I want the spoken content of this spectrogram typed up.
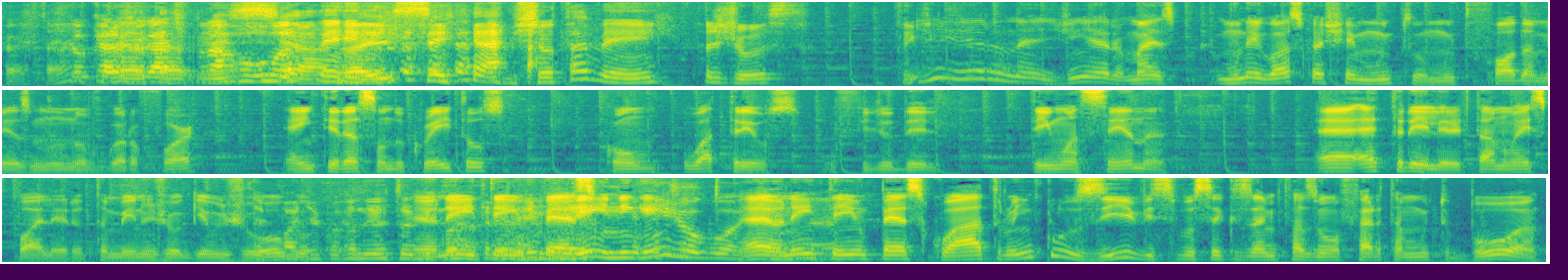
Cara, tá? Eu quero jogar, tipo, na rua. Viciado. Aí sim, O bichão tá bem. tá justo. Tem dinheiro, né? Dinheiro. Mas um negócio que eu achei muito, muito foda mesmo no novo God of War é a interação do Kratos com o Atreus, o filho dele. Tem uma cena. É, é trailer, tá? Não é spoiler. Eu também não joguei o Você jogo. pode colocar no YouTube. Eu nem tenho. PS Ninguém, ninguém jogou aqui. É, eu nem né? tenho PS4. Inclusive, se você quiser me fazer uma oferta muito boa,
